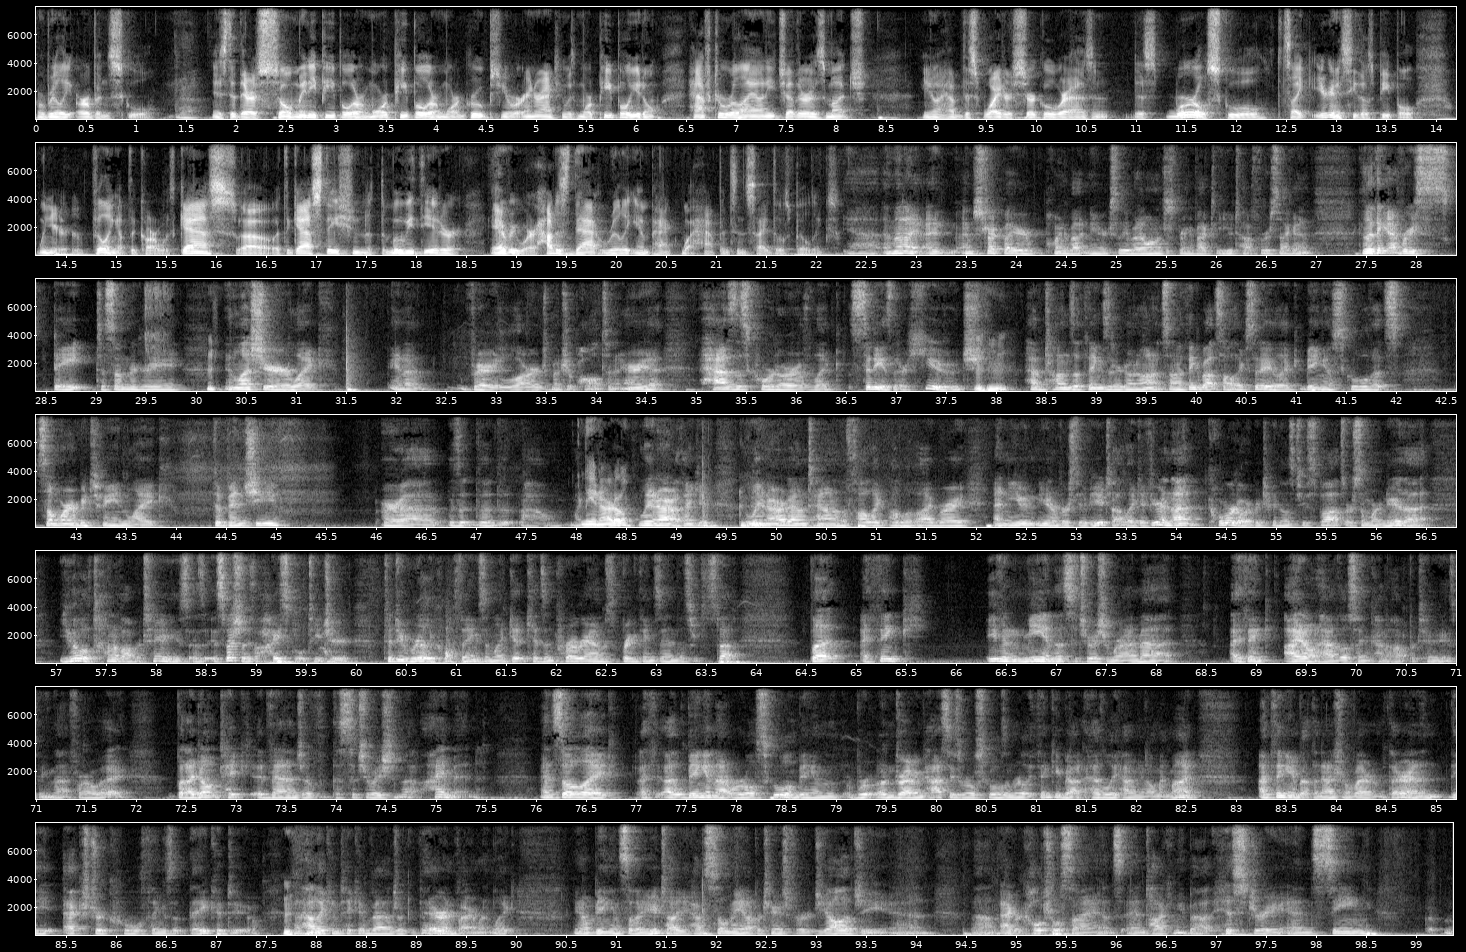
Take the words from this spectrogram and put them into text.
or really urban school. Is that there are so many people, or more people, or more groups. You're interacting with more people. You don't have to rely on each other as much. You know, have this wider circle. Whereas in this rural school, it's like you're going to see those people when you're filling up the car with gas, uh, at the gas station, at the movie theater, everywhere. How does that really impact what happens inside those buildings? Yeah, and then I, I I'm struck by your point about New York City, but I want to just bring it back to Utah for a second because I think every state, to some degree, unless you're like in a very large metropolitan area, has this corridor of like cities that are huge, mm-hmm. have tons of things that are going on. So I think about Salt Lake City, like being a school that's somewhere in between like Da Vinci or uh, is it the, the oh Leonardo? Leonardo, thank you. Leonardo downtown, the Salt Lake Public Library, and U- University of Utah. Like, if you're in that corridor between those two spots or somewhere near that, you have a ton of opportunities, as, especially as a high school teacher, to do really cool things and like get kids in programs, bring things in, those sorts of stuff. But I think even me in this situation where I'm at, I think I don't have those same kind of opportunities being that far away. But I don't take advantage of the situation that I'm in. And so, like, I th- I, being in that rural school and being in and driving past these rural schools and really thinking about it, heavily having it on my mind, I'm thinking about the natural environment they're and the extra cool things that they could do and how they can take advantage of their environment. Like, you know, being in southern Utah, you have so many opportunities for geology and um, agricultural science and talking about history and seeing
